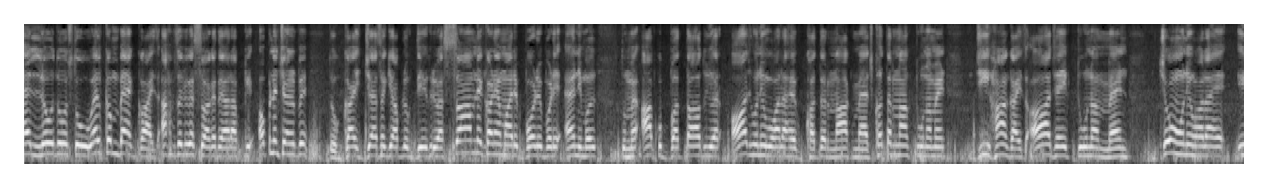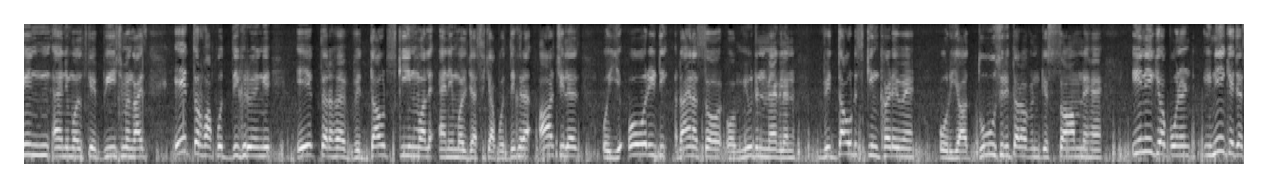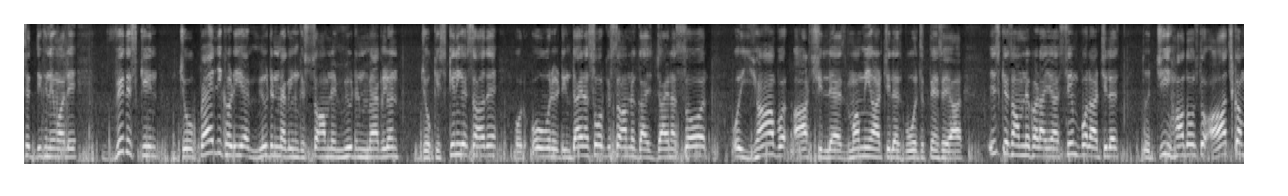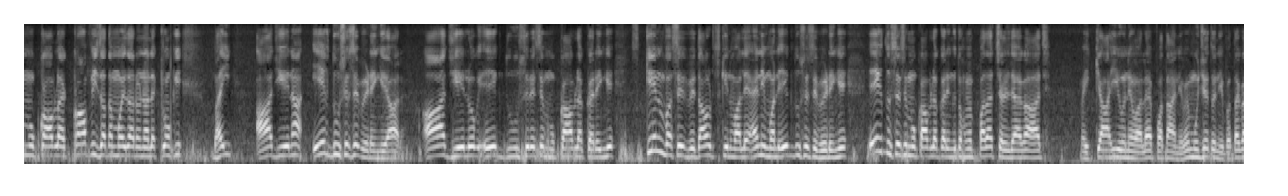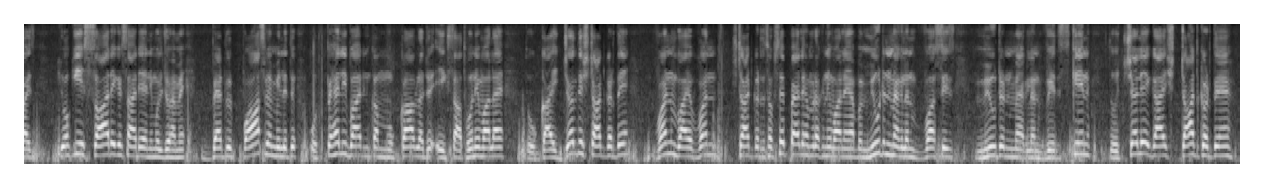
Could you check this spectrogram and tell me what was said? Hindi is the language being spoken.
हेलो दोस्तों वेलकम बैक गाइस आप सभी का स्वागत है यार आपके अपने चैनल पे। तो गाइस जैसा कि आप लोग देख रहे हो सामने खड़े हमारे बड़े बड़े एनिमल तो मैं आपको बता दूँ यार, आज होने वाला है खतरनाक मैच खतरनाक टूर्नामेंट जी हाँ गाइस आज है एक टूर्नामेंट जो होने वाला है इन एनिमल्स के बीच में गाइस एक तरफ़ आपको दिख रहे होंगे, एक तरफ़ है विदाउट स्किन वाले एनिमल जैसे कि आपको दिख रहा है आर्चिलेस और ये ओवर ईटिंग डायनासोर और म्यूटन मैगलन विदाउट स्किन खड़े हुए हैं और या दूसरी तरफ़ इनके सामने हैं, इन्हीं के अपोनेंट इन्हीं के जैसे दिखने वाले विद स्किन जो पहली खड़ी है म्यूटन मैगलन के सामने म्यूटन मैगलन जो कि स्किन के साथ है और ओवर ईटिंग डायनासोर के सामने गाइस डायनासोर और यहाँ पर आर्चिलेस मम्मी आर्चिलेस बोल सकते हैं इसे यार. इसके सामने खड़ा है यार सिंपल आर्चिलेस तो जी हाँ दोस्तों, आज का मुकाबला है, काफ़ी ज़्यादा मज़ेदार होने वाला है, क्योंकि भाई, आज ये ना एक दूसरे से भिड़ेंगे यार. आज ये लोग एक दूसरे से मुकाबला करेंगे स्किन वर्सेस विदाउट स्किन वाले एनिमल एक दूसरे से भिड़ेंगे, एक दूसरे से मुकाबला करेंगे तो हमें पता चल जाएगा आज. भाई, क्या ही होने वाला है, पता नहीं, भाई, मुझे तो नहीं पता गाइस क्योंकि ये सारे के सारे एनिमल जो हमें बैटल पास में मिले थे, और पहली बार इनका मुकाबला जो एक साथ होने वाला है तो गाइस जल्द स्टार्ट करते हैं वन बाय वन स्टार्ट करते सबसे पहले हम रखने वाले हैं यहाँ पर म्यूटन मैगलन वर्सेस म्यूटन मैगलन विद स्किन तो चले गाय स्टार्ट करते हैं।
